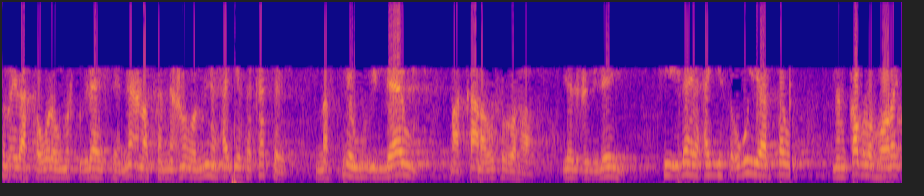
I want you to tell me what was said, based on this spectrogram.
ثم إذا خوله مركو إلهي سيب نعمة النعمة ومنه حقيقة كتب نفسيه إلاوي ما كان وصلها يدعو إليه. في إلهي حقيقة أغير سوي من قبل هوري.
